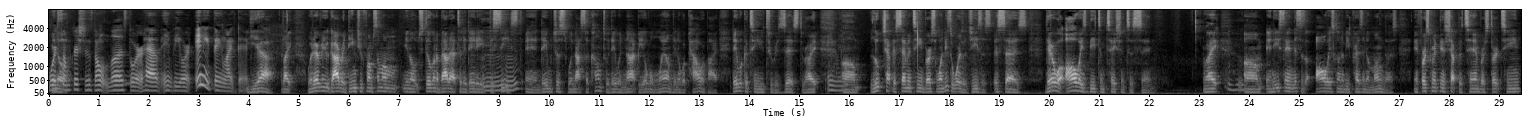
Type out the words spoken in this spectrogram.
or know, some Christians don't lust or have envy or anything like that. Yeah, like whatever you God redeemed you from, some of them, you know, still gonna battle that to the day they mm-hmm. deceased, and they would just would not succumb to it. They would not be overwhelmed and overpowered by it. They would continue to resist. Right. Um, Luke chapter seventeen, verse one. These are words of Jesus. It says, "There will always be temptation to sin." Right, mm-hmm. um, and he's saying this is always going to be present among us. In 1 Corinthians chapter 10, verse 13,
